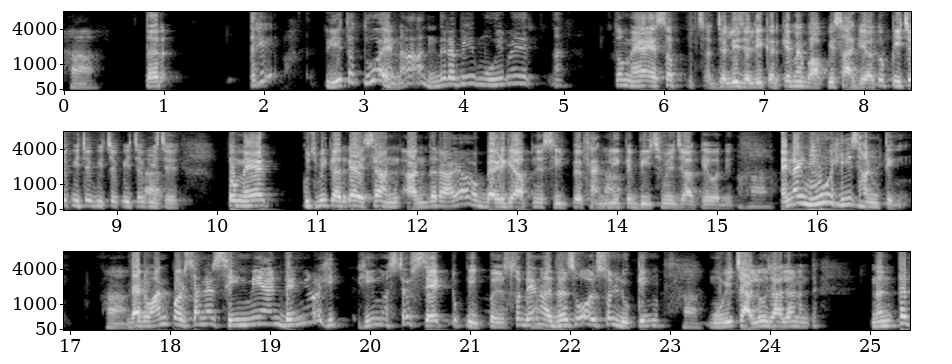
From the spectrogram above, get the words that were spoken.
हा. तर ये तो तू है ना अंदर अभी मूवी में तो मैं ऐसा जल्दी जल्दी करके मैं वापस आ गया तो पीछे पीछे पीछे पीछे। पीछे. तो मैं कुछ भी करके ऐसे अंदर आया और बैठ गया अपने सीट पे फैमिली। के बीच में जाके वो and I knew he is hunting that one person has seen me and then you know he he must have said to people. So then others were also looking. Movie चालू झाल्यानंतर नंतर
